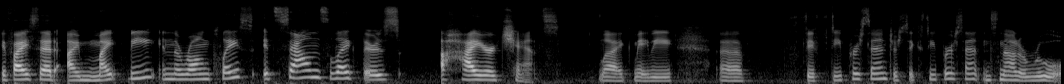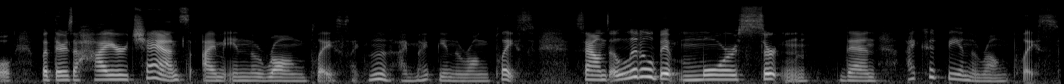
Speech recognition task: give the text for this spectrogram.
If I said I might be in the wrong place, it sounds like there's a higher chance, like maybe 50% uh, or 60%. It's not a rule, but there's a higher chance I'm in the wrong place. Like, I might be in the wrong place. Sounds a little bit more certain than I could be in the wrong place.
